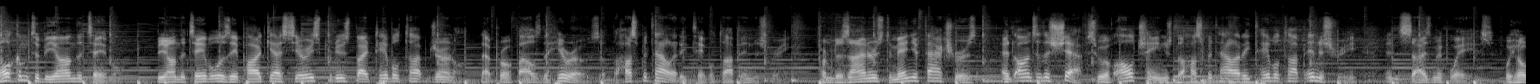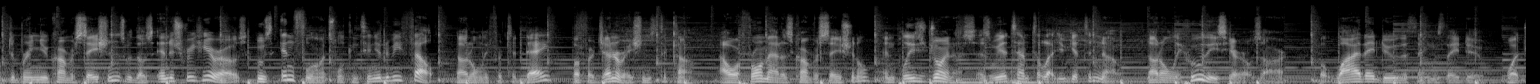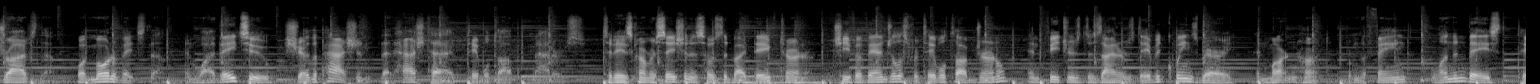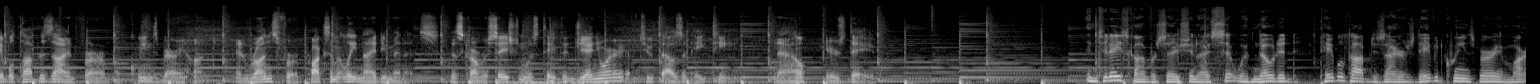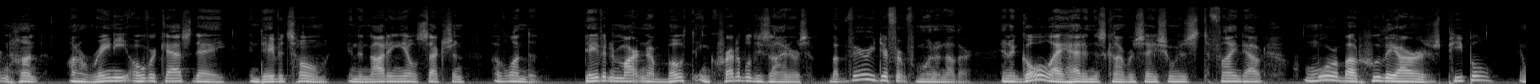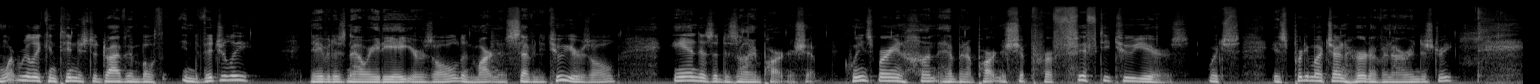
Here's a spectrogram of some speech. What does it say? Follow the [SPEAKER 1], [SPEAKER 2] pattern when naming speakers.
[SPEAKER 1] Welcome to Beyond the Table. Beyond the Table is a podcast series produced by Tabletop Journal that profiles the heroes of the hospitality tabletop industry. From designers to manufacturers and on to the chefs who have all changed the hospitality tabletop industry in seismic ways. We hope to bring you conversations with those industry heroes whose influence will continue to be felt not only for today, but for generations to come. Our format is conversational, and please join us as we attempt to let you get to know not only who these heroes are, but why they do the things they do, what drives them, what motivates them, and why they too share the passion that hashtag tabletop matters. Today's conversation is hosted by Dave Turner, Chief Evangelist for Tabletop Journal, and features designers David Queensberry and Martin Hunt from the famed London based tabletop design firm of Queensberry Hunt and runs for approximately 90 minutes. This conversation was taped in January of 2018. Now, here's Dave.
[SPEAKER 2] In today's conversation, I sit with noted tabletop designers David Queensberry and Martin Hunt on a rainy, overcast day in David's home in the Notting Hill section of London. David and Martin are both incredible designers, but very different from one another. And a goal I had in this conversation was to find out more about who they are as people and what really continues to drive them both individually. David is now 88 years old and Martin is 72 years old, and as a design partnership. Queensberry and Hunt have been a partnership for 52 years, which is pretty much unheard of in our industry.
